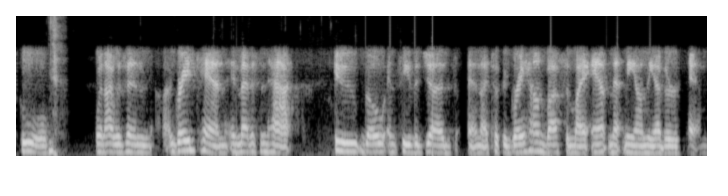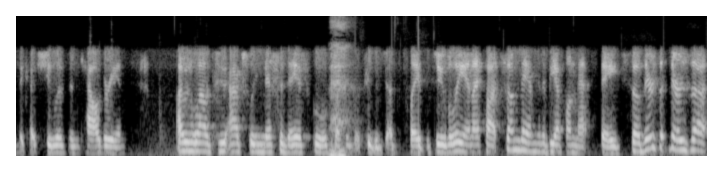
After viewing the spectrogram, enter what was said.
school when I was in uh, grade 10 in Medicine Hat to go and see the Judds. And I took a Greyhound bus, and my aunt met me on the other end because she lives in Calgary. And I was allowed to actually miss a day of school so I could go see the Judds play at the Jubilee, and I thought someday I'm going to be up on that stage. So there's there's a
